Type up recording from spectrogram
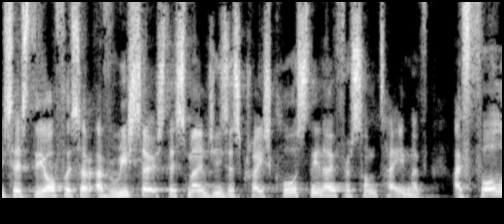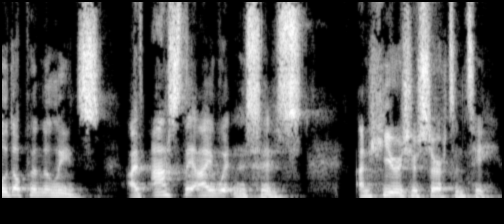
He says, "The Theophilus, I've researched this man, Jesus Christ, closely now for some time. I've, I've followed up on the leads. I've asked the eyewitnesses. And here's your certainty.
